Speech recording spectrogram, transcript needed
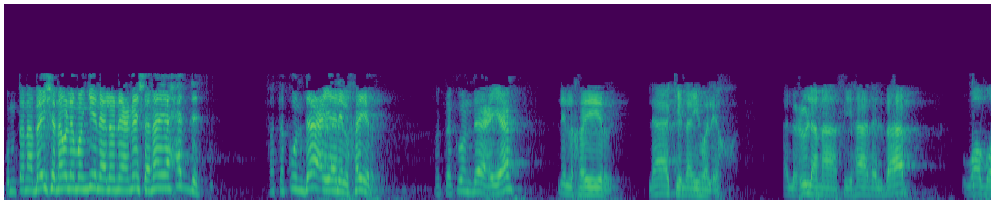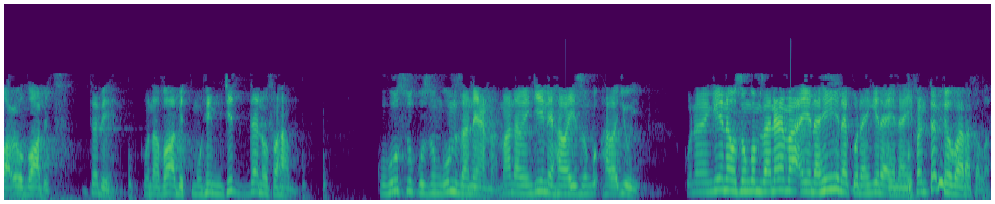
kumtanabaisha na yule mwingine alioneemesha naye yahdith fatakun da'iya lilkhair fatakun da'iya lilkhair لكن ايها الاخوه العلماء في هذا الباب وضعوا ضابط انتبه kuna ضابط مهم جدا وفهم kuhusu kuzungumza neema maana wengine hawajui kuna wengine uzungumza neema aina hii na kuna wengine aina hii fantabihu barakallah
